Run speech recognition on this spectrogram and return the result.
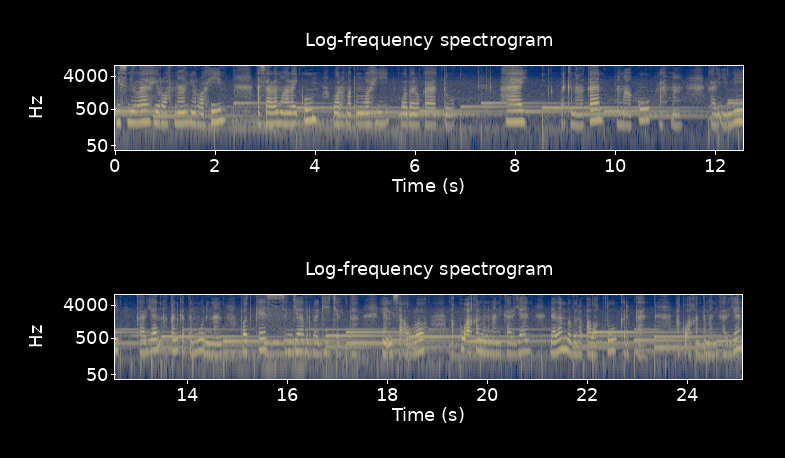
Bismillahirrahmanirrahim. Assalamualaikum warahmatullahi wabarakatuh. Hai, perkenalkan nama aku Rahma. Kali ini kalian akan ketemu dengan podcast Senja Berbagi Cerita Yang insya Allah aku akan menemani kalian dalam beberapa waktu ke depan aku akan temani kalian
